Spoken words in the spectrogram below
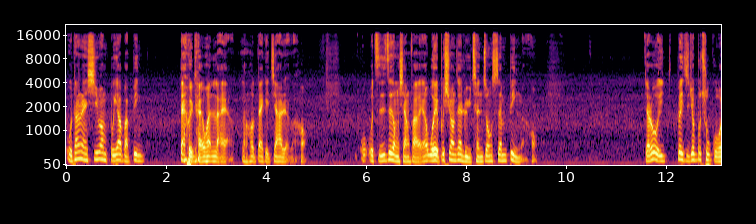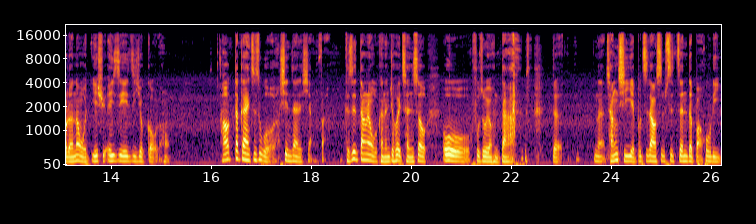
我当然希望不要把病 带回台湾来啊，然后带给家人嘛，吼。我我只是这种想法，然后我也不希望在旅程中生病嘛，吼。假如我一辈子就不出国了，那我也许 A Z A Z 就够了，吼。好，大概这是我现在的想法。可是当然，我可能就会承受哦，副作用很大 的，那长期也不知道是不是真的保护力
